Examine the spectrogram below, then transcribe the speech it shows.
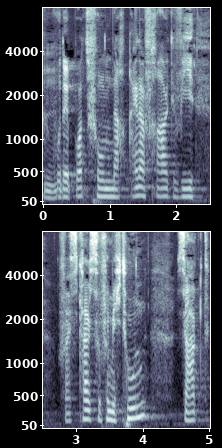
mhm. wo der Bot schon nach einer Frage wie, was kannst du für mich tun, sagt,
